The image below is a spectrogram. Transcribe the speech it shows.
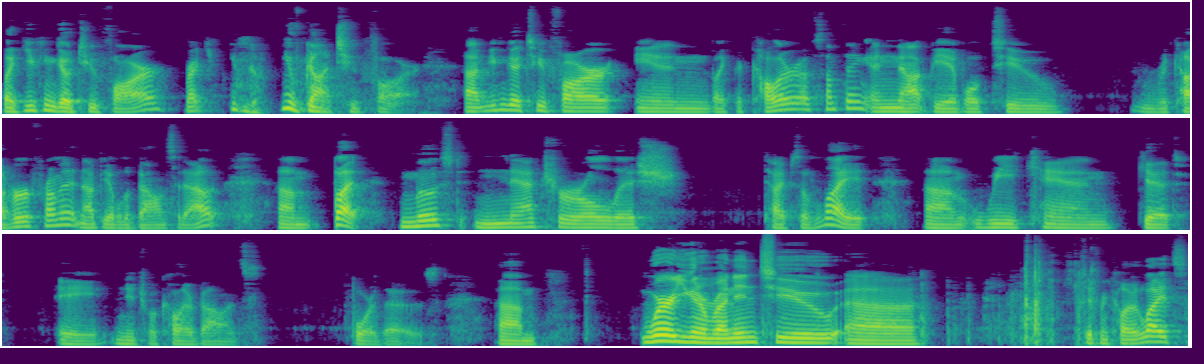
like you can go too far, right? You can go, you've gone too far. Um, you can go too far in like the color of something and not be able to recover from it, not be able to balance it out. Um, but most naturalish types of light, um, we can get a neutral color balance for those. Um, where are you going to run into uh, different colored lights?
